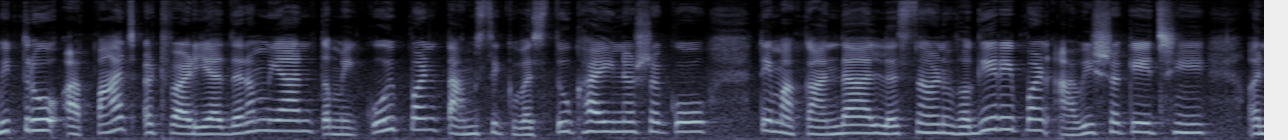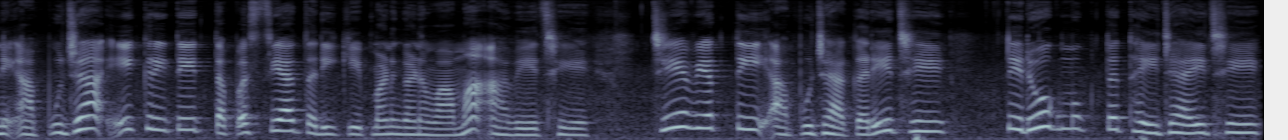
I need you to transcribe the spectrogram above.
મિત્રો, આ પાંચ અઠવાડિયા દરમિયાન તમે કોઈ પણ તામસિક વસ્તુ ખાઈ ન શકો. તેમાં કાંદા, લસણ વગેરે પણ આવી શકે છે અને આ પૂજા એક રીતે તપસ્યા તરીકે પણ ગણવામાં આવે છે. જે વ્યક્તિ આ પૂજા કરે છે, તે રોગમુક્ત થઈ જાય છે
